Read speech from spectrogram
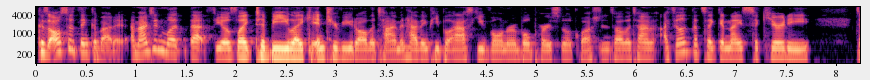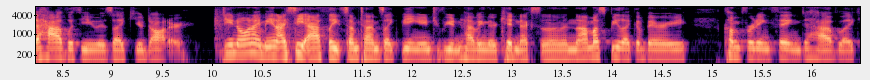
because also think about it. Imagine what that feels like to be like interviewed all the time and having people ask you vulnerable personal questions all the time. I feel like that's like a nice security to have with you is like your daughter. Do you know what I mean? I see athletes sometimes like being interviewed and having their kid next to them, and that must be like a very comforting thing to have like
